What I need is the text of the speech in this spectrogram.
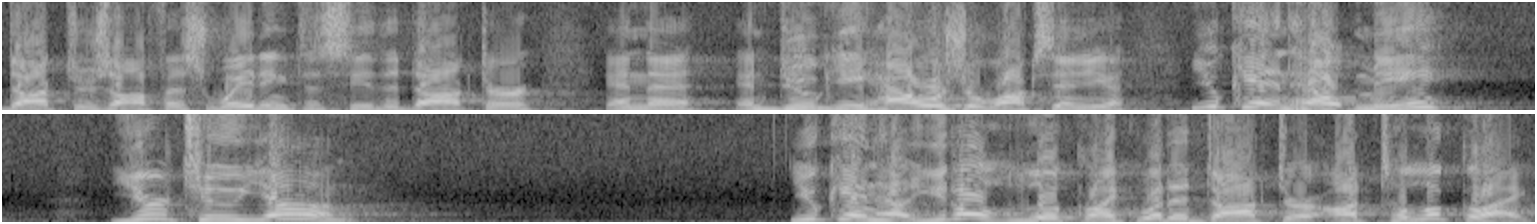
doctor's office waiting to see the doctor, and, the, and Doogie Howser walks in. You, go, you can't help me. You're too young. You can't help. You don't look like what a doctor ought to look like.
